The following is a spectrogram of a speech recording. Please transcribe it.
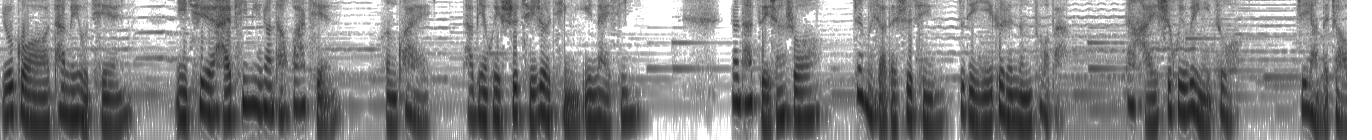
如果他没有钱，你却还拼命让他花钱，很快他便会失去热情与耐心。让他嘴上说这么小的事情自己一个人能做吧，但还是会为你做，这样的照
